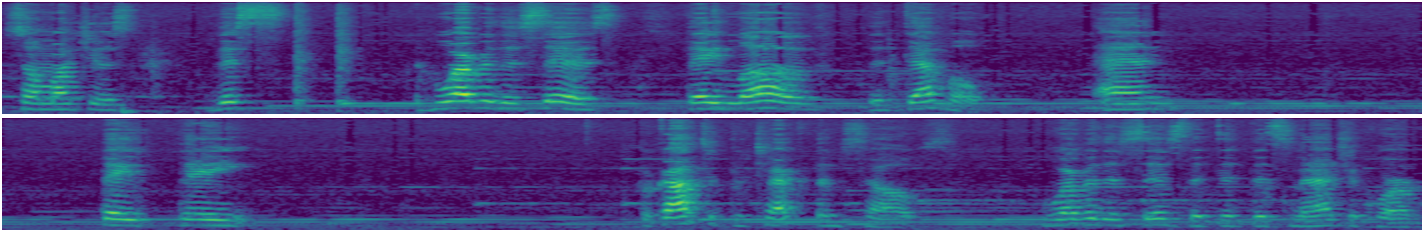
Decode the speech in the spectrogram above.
so much as this, whoever this is, they love the devil and they, they forgot to protect themselves whoever this is that did this magic work,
